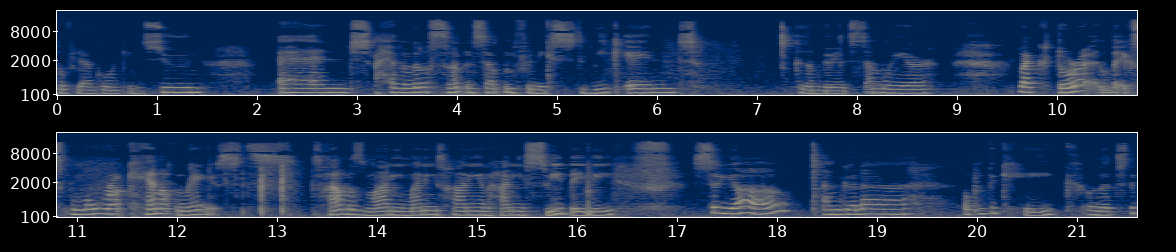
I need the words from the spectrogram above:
hopefully I'll go again soon and I have a little something something for next weekend because I'm going somewhere. Like Dora the Explorer cannot rest. Time is money. Money's honey and honey's sweet baby. So y'all I'm gonna open the cake lit the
